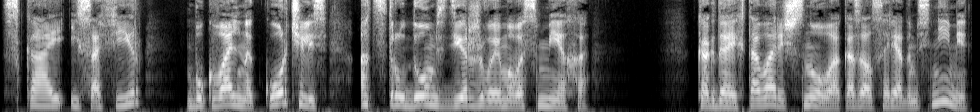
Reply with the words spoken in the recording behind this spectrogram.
Скай и Сафир буквально корчились от с трудом сдерживаемого смеха — когда их товарищ снова оказался рядом с ними,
